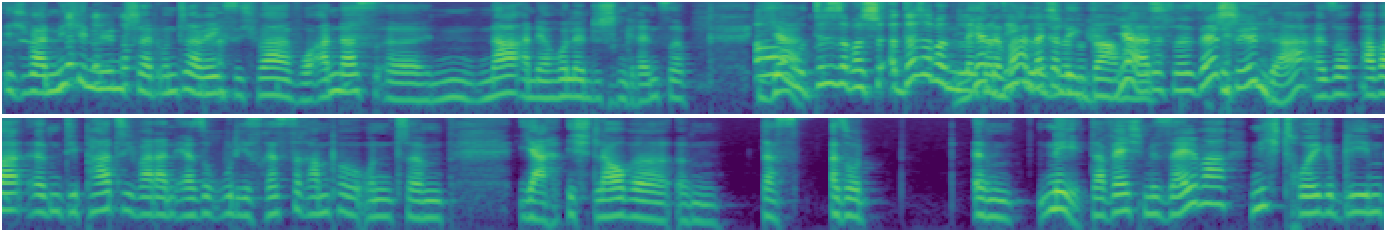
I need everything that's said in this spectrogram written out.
Ich war nicht in Lüdenscheid unterwegs, ich war woanders, äh, nah an der holländischen Grenze. Oh, ja. das, ist aber, das ist aber ein lecker ja, Ding, war lecker Ding. Da ja, das war sehr schön da. Also, aber ähm, die Party war dann eher so Rudis Resterampe und ähm, ja, ich glaube, ähm, dass, also ähm, nee, da wäre ich mir selber nicht treu geblieben,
